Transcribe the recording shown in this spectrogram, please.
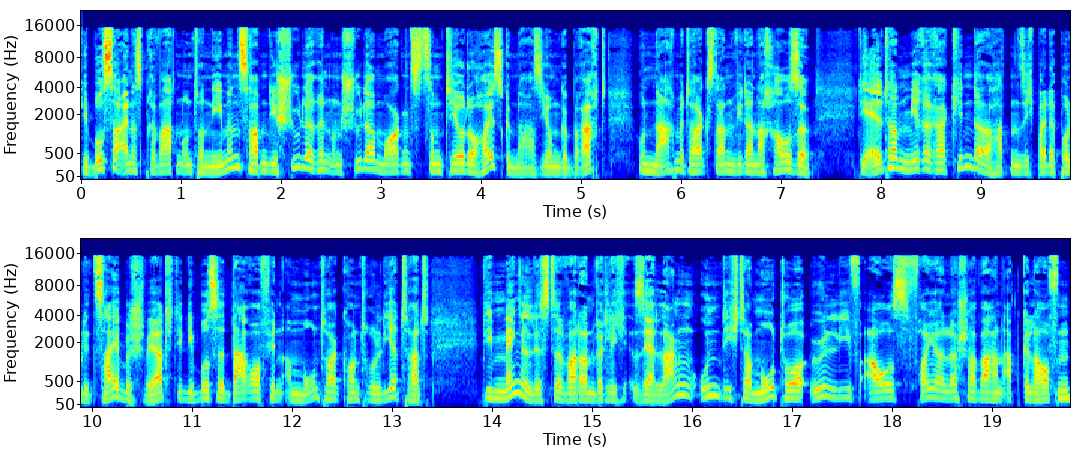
Die Busse eines privaten Unternehmens haben die Schülerinnen und Schüler morgens zum Theodor-Heuss-Gymnasium gebracht und nachmittags dann wieder nach Hause. Die Eltern mehrerer Kinder hatten sich bei der Polizei beschwert, die die Busse daraufhin am Montag kontrolliert hat. Die Mängelliste war dann wirklich sehr lang, undichter Motor, Öl lief aus, Feuerlöscher waren abgelaufen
